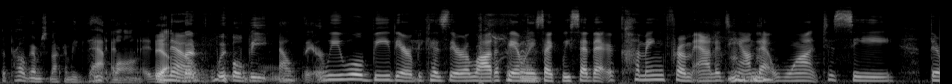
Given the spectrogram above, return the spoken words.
The program's not going to be that long. Yeah. No. But we will be out there. We will be there because there are a lot of families, like we said, that are coming from out of town that mm-hmm. want to see the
